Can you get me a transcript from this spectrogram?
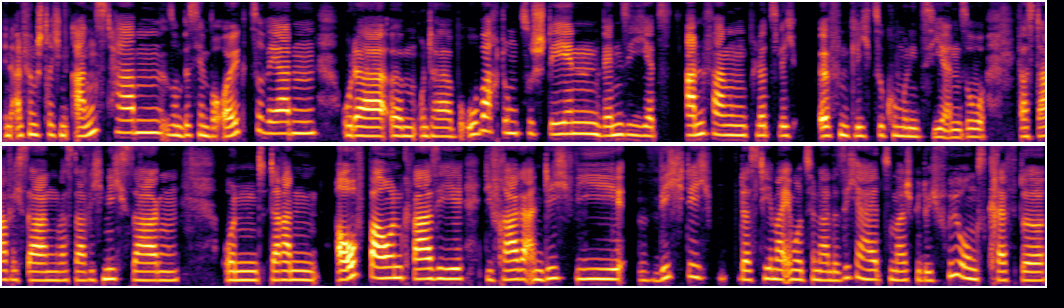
in Anführungsstrichen Angst haben, so ein bisschen beäugt zu werden oder ähm, unter Beobachtung zu stehen, wenn sie jetzt anfangen, plötzlich öffentlich zu kommunizieren. So, was darf ich sagen, was darf ich nicht sagen? Und daran aufbauen quasi die Frage an dich, wie wichtig das Thema emotionale Sicherheit zum Beispiel durch Führungskräfte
